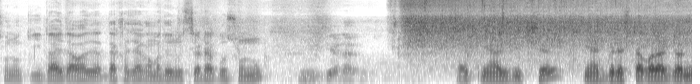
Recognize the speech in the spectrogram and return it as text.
শোনো কি দায় দেওয়া দেখা যাক আমাদের রুচিয়া ঠাকুর সোনু। পেঁয়াজ দিচ্ছে পেঁয়াজ বেরেস্তা করার জন্য।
